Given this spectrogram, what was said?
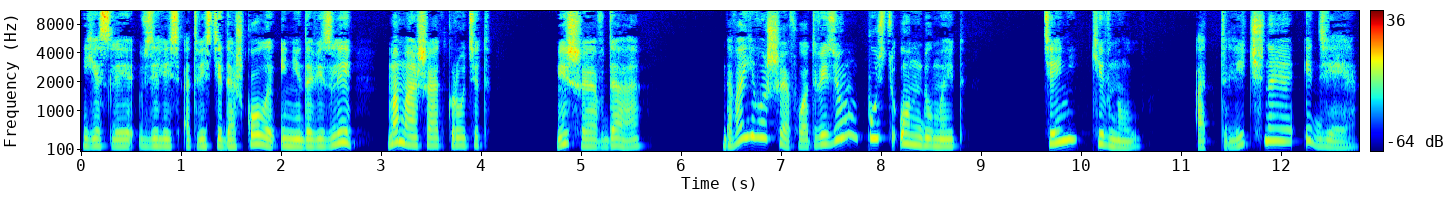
Если взялись отвезти до школы и не довезли, мамаша открутит. И шеф, да. Давай его шефу отвезем, пусть он думает». Тень кивнул. «Отличная идея».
